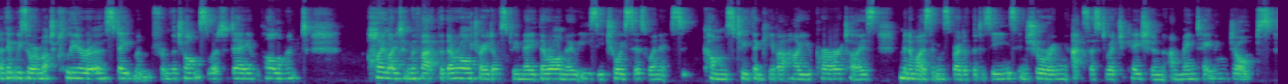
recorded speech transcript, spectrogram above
I think we saw a much clearer statement from the Chancellor today in Parliament highlighting the fact that there are trade offs to be made. There are no easy choices when it comes to thinking about how you prioritize minimizing the spread of the disease, ensuring access to education, and maintaining jobs.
